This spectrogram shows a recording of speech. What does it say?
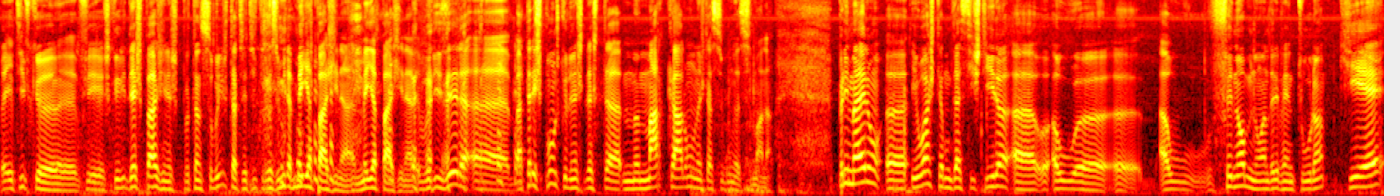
Eu tive que eh, escrever 10 páginas, portanto, sobre isto, portanto, eu tive que resumir a meia página. A meia página. Eu vou dizer, uh, há três pontos que nesta, me marcaram nesta segunda semana. Primeiro, uh, eu acho que temos de assistir uh, ao, uh, ao fenómeno André Ventura, que é.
